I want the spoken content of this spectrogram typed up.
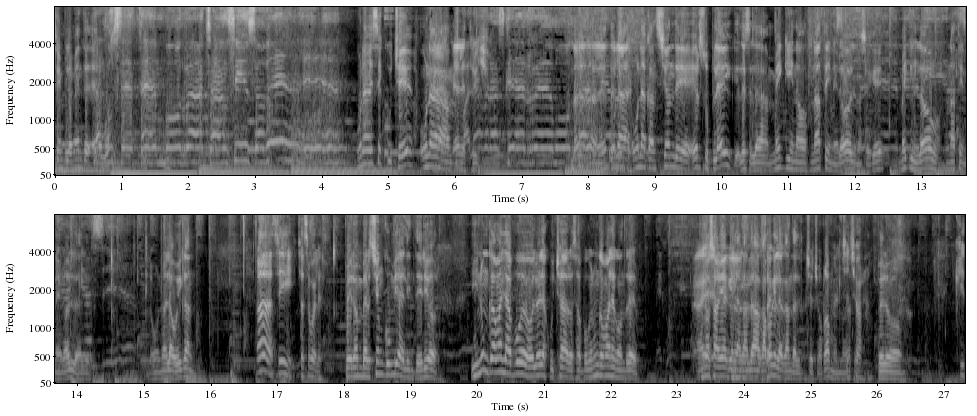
Simplemente hermoso. luces te emborrachan sin saber. Una vez escuché una. Dale, rebotan. dale, dale. Una, una canción de Air Supply, que es la Making of Nothing at All, no sé qué. Making Love of Nothing at All. dale. ¿No no la ubican? Ah, sí, ya sé cuál es. Pero en versión cumbia del interior. Y nunca más la pude volver a escuchar, o sea, porque nunca más la encontré. No sabía quién la cantaba, capaz que la canta el Checho Ramos, ¿no? Checho Ramos. Pero Qué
